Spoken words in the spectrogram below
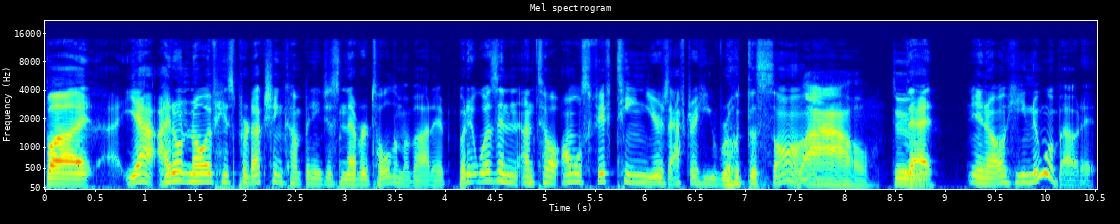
but yeah, I don't know if his production company just never told him about it. But it wasn't until almost 15 years after he wrote the song Wow, dude. that you know he knew about it.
